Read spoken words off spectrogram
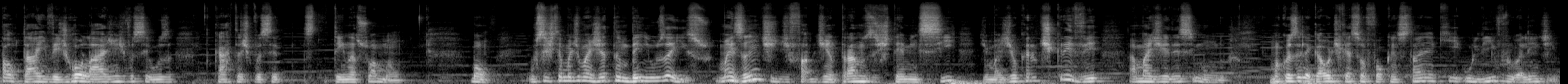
pautar, em vez de rolagens, você usa cartas que você tem na sua mão. Bom, o sistema de magia também usa isso. Mas antes de, de, entrar no sistema em si de magia, eu quero descrever a magia desse mundo. Uma coisa legal de Castle Falkenstein é que o livro, além de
